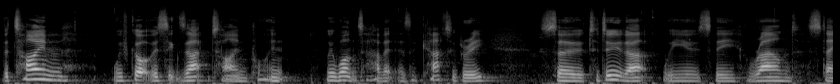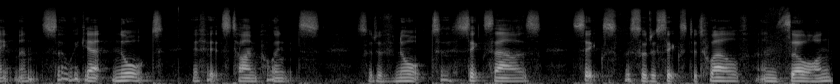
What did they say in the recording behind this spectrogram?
The time, we've got this exact time point, we want to have it as a category. So to do that, we use the round statement. So we get naught if it's time points, sort of naught to six hours, six for sort of six to 12, and so on.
